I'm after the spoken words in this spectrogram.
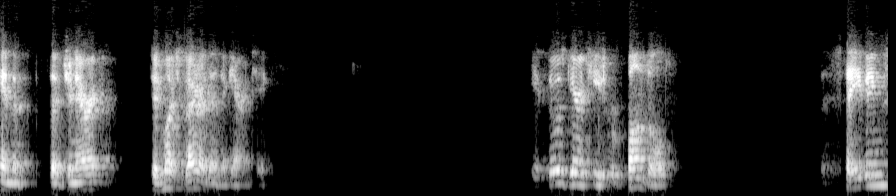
and the, the generic did much better than the guarantee. If those guarantees were bundled, the savings,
